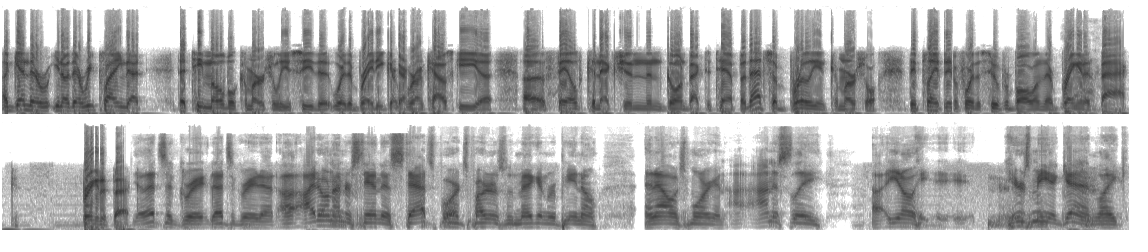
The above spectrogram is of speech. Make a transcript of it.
again. They're you know they're replaying that that T-Mobile commercial you see that where the Brady Gronkowski uh, uh, failed connection and going back to Tampa. That's a brilliant commercial. They played it before the Super Bowl and they're bringing it back bringing it back. Yeah, that's a great that's a great ad. I, I don't understand this. Stat Sports partners with Megan Rapinoe and Alex Morgan. I, honestly, uh, you know, he, he, here's me again. Like,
